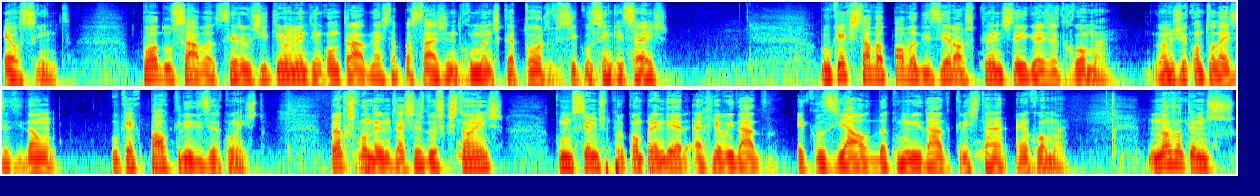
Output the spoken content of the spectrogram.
é o seguinte: Pode o sábado ser legitimamente encontrado nesta passagem de Romanos 14, versículos 5 e 6? O que é que estava Paulo a dizer aos crentes da Igreja de Roma? Vamos ver com toda a exatidão o que é que Paulo queria dizer com isto. Para respondermos estas duas questões, comecemos por compreender a realidade eclesial da comunidade cristã em Roma. Nós não temos,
